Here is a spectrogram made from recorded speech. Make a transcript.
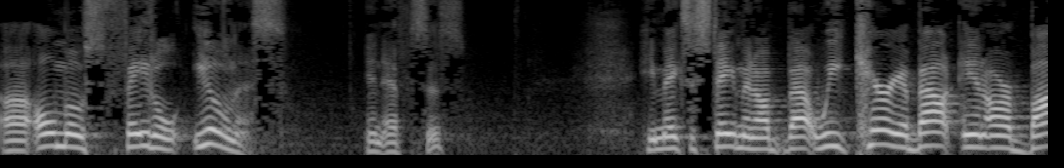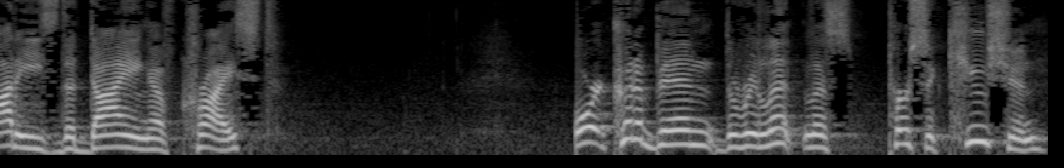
uh, almost fatal illness in Ephesus. He makes a statement about we carry about in our bodies the dying of Christ. Or it could have been the relentless persecution.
